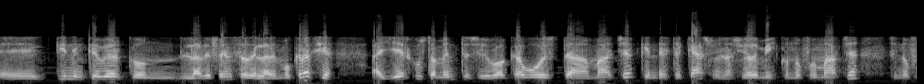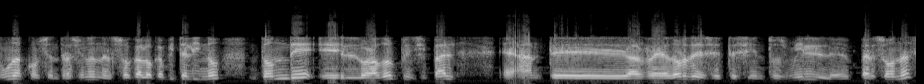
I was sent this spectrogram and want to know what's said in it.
eh, tienen que ver con la defensa de la democracia. Ayer justamente se llevó a cabo esta marcha, que en este caso en la Ciudad de México no fue marcha, sino fue una concentración en el Zócalo Capitalino, donde el orador principal eh, ante alrededor de 700 mil eh, personas,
